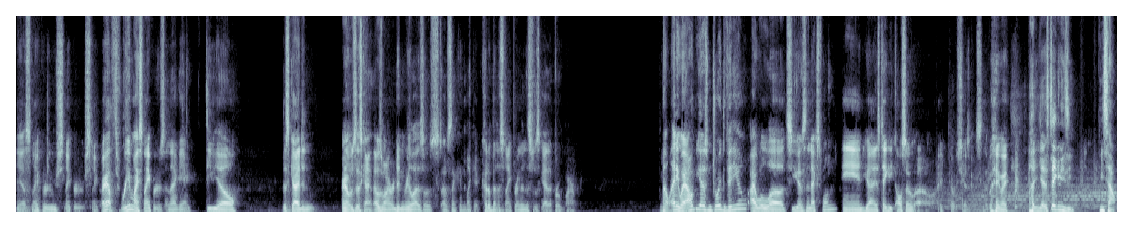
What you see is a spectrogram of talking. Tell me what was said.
Yeah, sniper, sniper, sniper. I got three of my snipers in that game. DVL. This guy didn't. No, it was this guy. That was when I didn't realize I was. I was thinking like it could have been a sniper, and then this was the guy that broke my arm. Well, anyway, I hope you guys enjoyed the video. I will uh, see you guys in the next one, and you guys take it. Also, uh, I wish you guys could see that. But anyway, uh, you guys take it easy. Peace out.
